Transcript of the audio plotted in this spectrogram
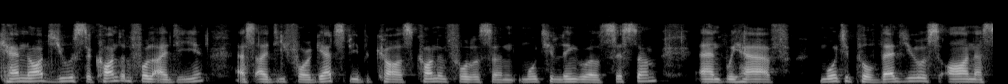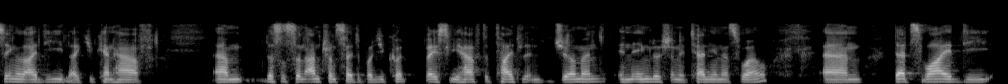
cannot use the contentful ID as ID for Gatsby because contentful is a multilingual system and we have multiple values on a single ID. Like you can have, um, this is an untranslated, but you could basically have the title in German, in English, and Italian as well. And that's why the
